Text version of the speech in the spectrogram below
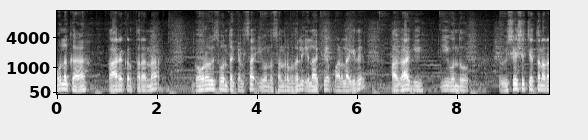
ಮೂಲಕ ಕಾರ್ಯಕರ್ತರನ್ನು ಗೌರವಿಸುವಂಥ ಕೆಲಸ ಈ ಒಂದು ಸಂದರ್ಭದಲ್ಲಿ ಇಲಾಖೆ ಮಾಡಲಾಗಿದೆ. ಹಾಗಾಗಿ ಈ ಒಂದು ವಿಶೇಷ ಚೇತನರ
